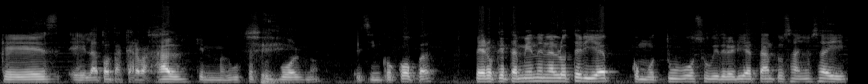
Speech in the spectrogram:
que es eh, la Tota Carvajal, que nos gusta el fútbol, ¿no? El Cinco Copas, pero que también en la lotería, como tuvo su vidrería tantos años ahí,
